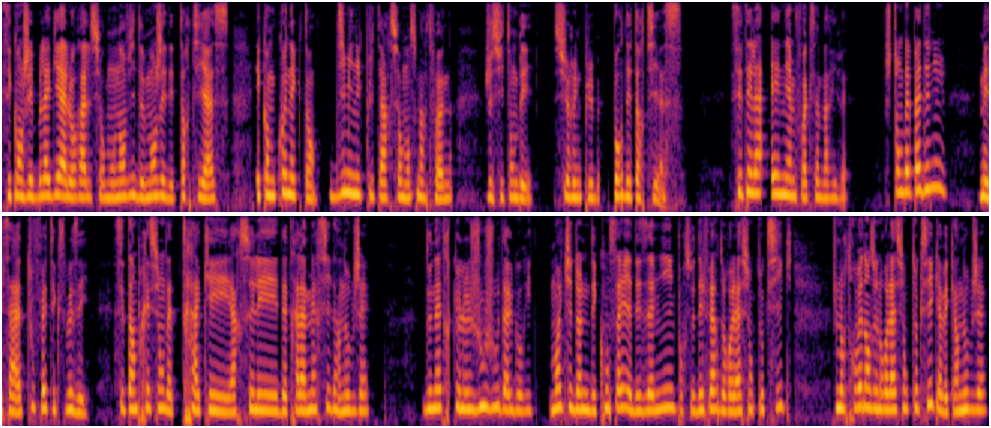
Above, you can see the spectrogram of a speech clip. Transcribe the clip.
c'est quand j'ai blagué à l'oral sur mon envie de manger des tortillas et qu'en me connectant dix minutes plus tard sur mon smartphone, je suis tombée sur une pub pour des tortillas. C'était la énième fois que ça m'arrivait. Je tombais pas des nues, mais ça a tout fait exploser. Cette impression d'être traqué, harcelé, d'être à la merci d'un objet. De n'être que le joujou d'algorithme. Moi qui donne des conseils à des amis pour se défaire de relations toxiques, je me retrouvais dans une relation toxique avec un objet.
